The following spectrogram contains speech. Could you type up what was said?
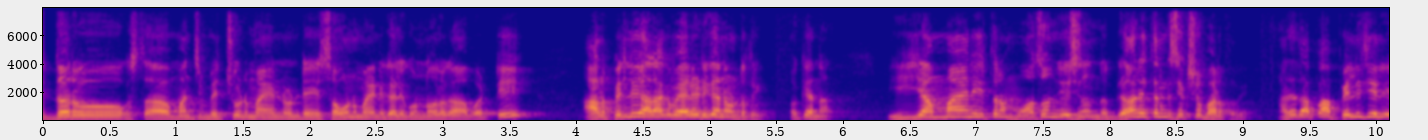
ఇద్దరు మంచి మెచ్యూర్డ్ మైండ్ ఉండి సౌండ్ మైండ్ కలిగి ఉన్నోళ్ళు కాబట్టి వాళ్ళ పెళ్ళి అలాగే వ్యాలిడ్గానే ఉంటుంది. ఓకేనా? ఈ అమ్మాయిని ఇతను మోసం చేసినందుకు కానీ ఇతనికి శిక్ష పడుతుంది. అదే తప్ప ఆ పెళ్ళి చెల్లి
